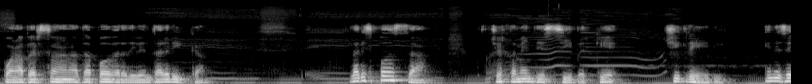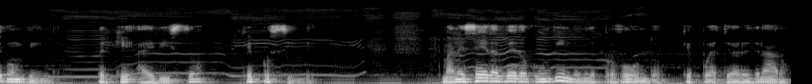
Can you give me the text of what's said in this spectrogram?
Può una persona nata povera diventare ricca? La risposta certamente è sì perché ci credi e ne sei convinto perché hai visto che è possibile. Ma ne sei davvero convinto nel profondo che puoi attirare denaro?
